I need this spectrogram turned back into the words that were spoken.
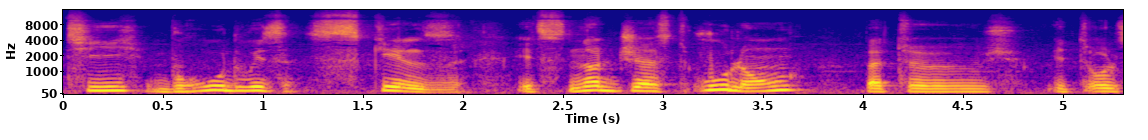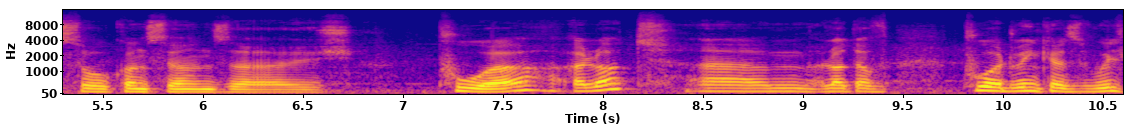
tea brewed with skills. It's not just oolong, but uh, it also concerns uh, puerh a lot. Um, a lot of puerh drinkers will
